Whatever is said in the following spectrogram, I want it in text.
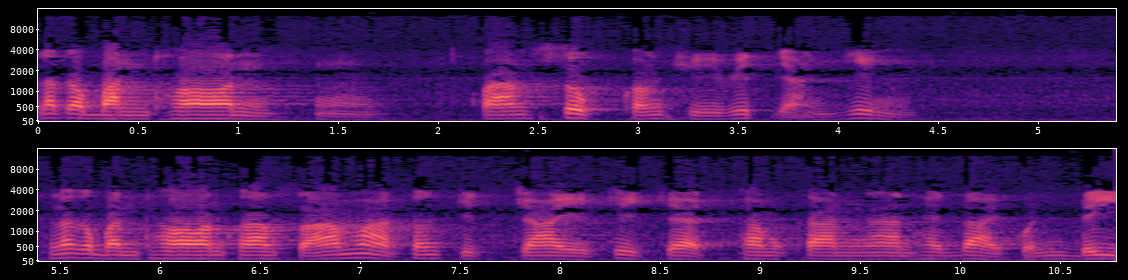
แล้วก็บันทอนความสุขของชีวิตอย่างยิ่ง แล้วก็บันทอนความสามารถของจิตใจที่จะทำการงานให้ได้ผลดี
